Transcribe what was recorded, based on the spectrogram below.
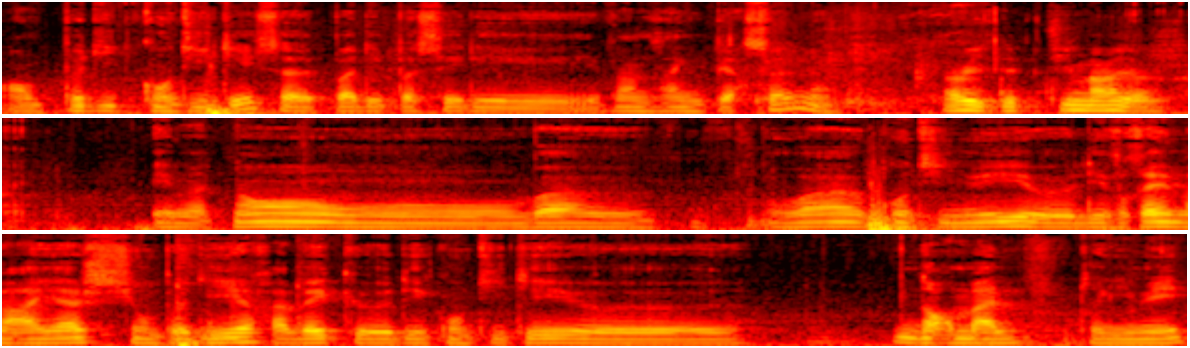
en petite quantité. Ça n'a pas dépassé les 25 personnes. Ah oui, des petits mariages. Et maintenant, on va, on va continuer les vrais mariages, si on peut dire, avec des quantités normales, entre guillemets,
